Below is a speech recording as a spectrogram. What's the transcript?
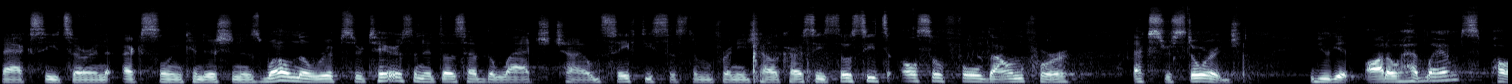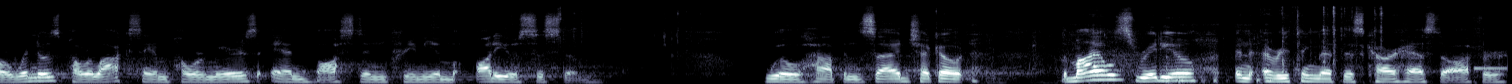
Back seats are in excellent condition as well, no rips or tears, and it does have the latch child safety system for any child car seats. Those seats also fold down for extra storage. You do get auto headlamps, power windows, power locks, and power mirrors, and Boston premium audio system. We'll hop inside, check out the miles, radio, and everything that this car has to offer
